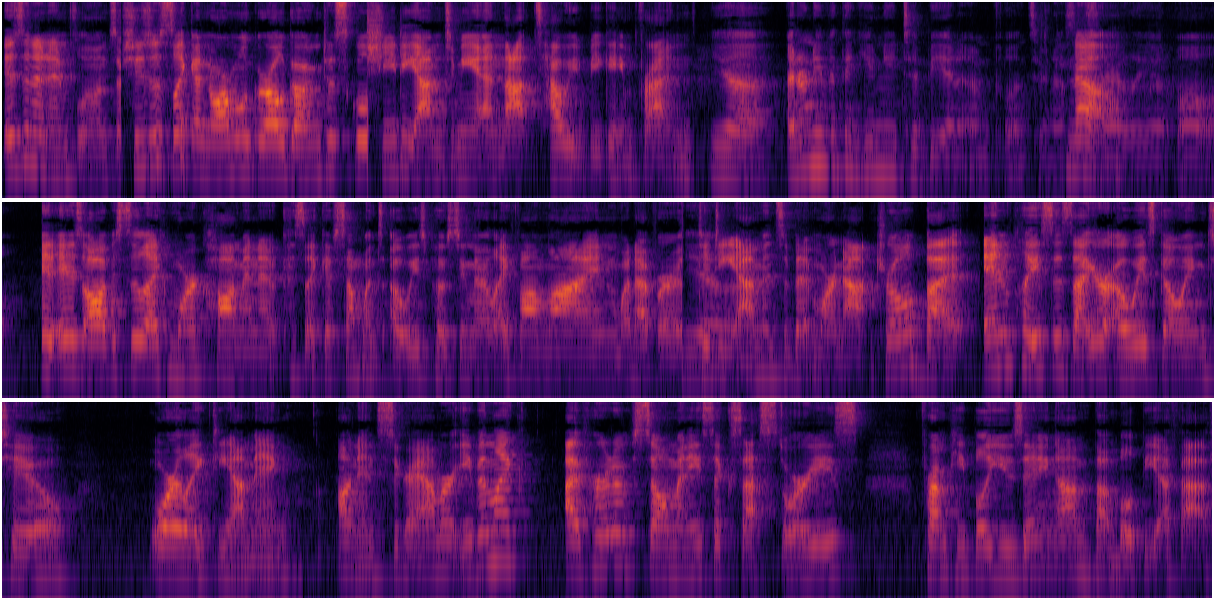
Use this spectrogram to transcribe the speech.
isn't an influencer. She's just like a normal girl going to school. She DM'd me and that's how we became friends. Yeah. I don't even think you need to be an influencer necessarily no. at all. It is obviously like more common because like if someone's always posting their life online, whatever, yeah. to DM it's a bit more natural. But in places that you're always going to or like DMing on Instagram or even like I've heard of so many success stories from people using um, Bumble BFF.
